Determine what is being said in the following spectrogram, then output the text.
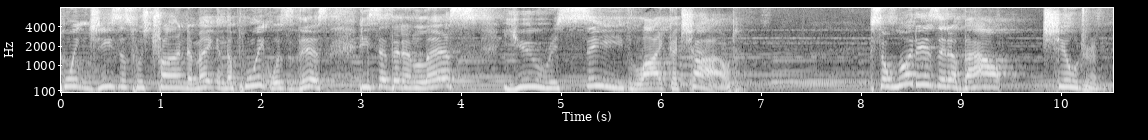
point Jesus was trying to make? And the point was this He said that unless you receive like a child. So, what is it about children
